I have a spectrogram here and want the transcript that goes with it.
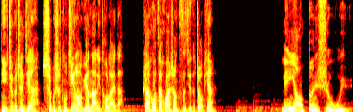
你这个证件是不是从敬老院那里偷来的？然后再换上自己的照片？林阳顿时无语，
